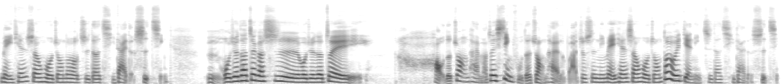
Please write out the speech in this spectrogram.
每天生活中都有值得期待的事情。嗯，我觉得这个是我觉得最好的状态嘛，最幸福的状态了吧？就是你每天生活中都有一点你值得期待的事情。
